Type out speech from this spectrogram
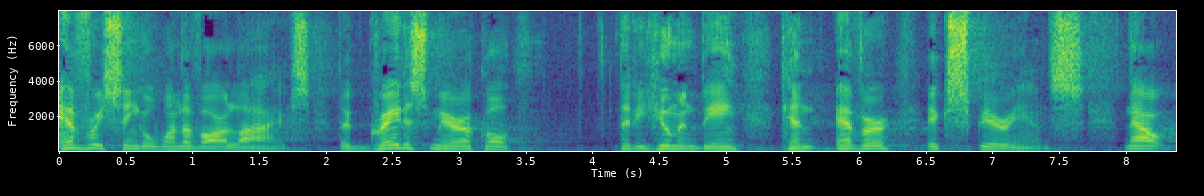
every single one of our lives. The greatest miracle that a human being can ever experience. Now,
